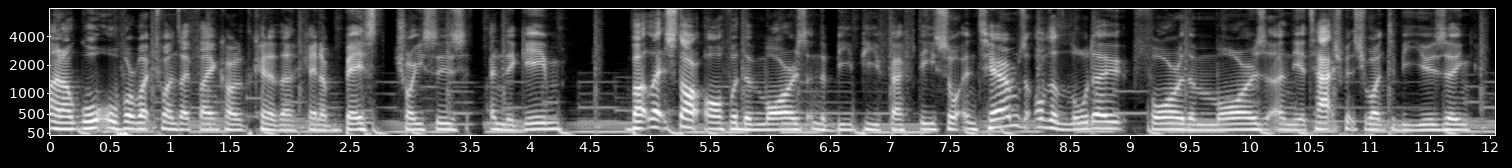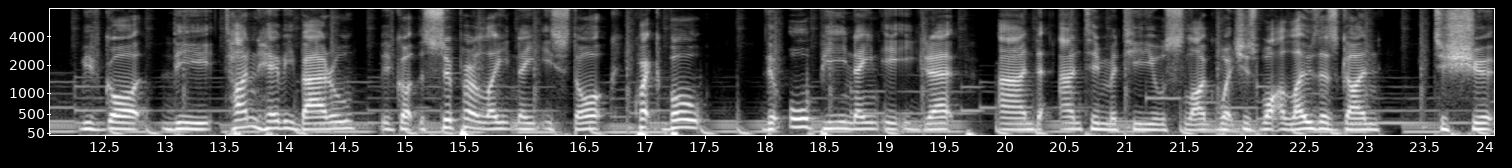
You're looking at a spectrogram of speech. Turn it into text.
and I'll go over which ones I think are kind of the kind of best choices in the game. But let's start off with the Mors and the BP50. So in terms of the loadout for the Mors and the attachments you want to be using, we've got the ton heavy barrel, we've got the super light 90 stock, quick bolt, the OP 980 grip, and the anti-material slug, which is what allows this gun to shoot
